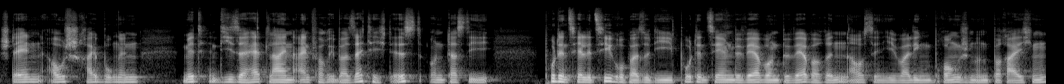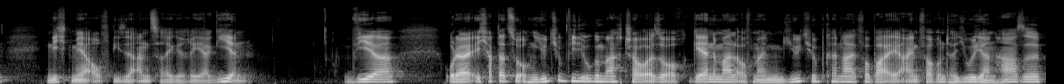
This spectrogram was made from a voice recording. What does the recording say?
Stellenausschreibungen mit dieser Headline einfach übersättigt ist und dass die potenzielle Zielgruppe, also die potenziellen Bewerber und Bewerberinnen aus den jeweiligen Branchen und Bereichen nicht mehr auf diese Anzeige reagieren. Wir oder ich habe dazu auch ein YouTube-Video gemacht, schau also auch gerne mal auf meinem YouTube-Kanal vorbei, einfach unter Julian Hase.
